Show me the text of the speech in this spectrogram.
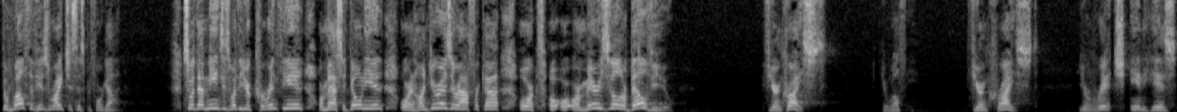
the wealth of his righteousness before God. So what that means is whether you're Corinthian or Macedonian or in Honduras or Africa or, or, or Marysville or Bellevue, if you're in Christ, you're wealthy. If you're in Christ, you're rich in his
